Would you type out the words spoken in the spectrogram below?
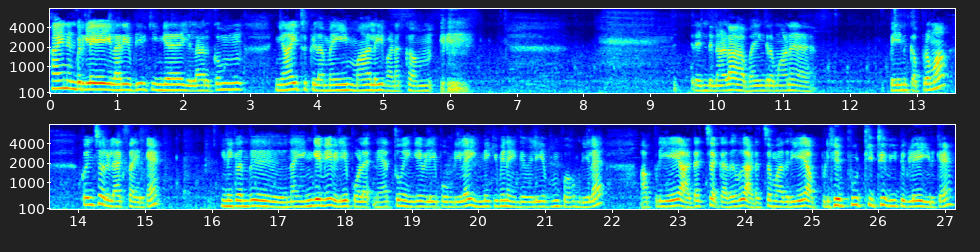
ஹாய் நண்பர்களே. எல்லாரும் எப்படி இருக்கீங்க? எல்லாருக்கும் ஞாயிற்றுக்கிழமை மாலை வணக்கம். ரெண்டு நாளாக பயங்கரமான பெயினுக்கு அப்புறமா கொஞ்சம் ரிலாக்ஸ் ஆகியிருக்கேன் இன்றைக்கி வந்து நான் எங்கேயுமே வெளியே போகல நேற்றும் எங்கேயும் வெளியே போக முடியல. இன்றைக்குமே நான் எங்கே வெளியேவும் போக முடியல. அப்படியே அடைச்ச கதவு அடைச்ச மாதிரியே அப்படியே பூட்டிட்டு வீட்டுக்குள்ளேயே இருக்கேன்.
